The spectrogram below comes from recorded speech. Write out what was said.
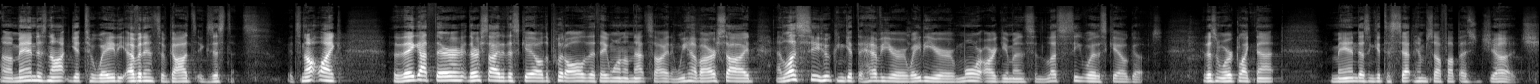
uh, man does not get to weigh the evidence of God's existence. It's not like they got their, their side of the scale to put all that they want on that side, and we have our side, and let's see who can get the heavier, weightier, more arguments, and let's see where the scale goes. It doesn't work like that. Man doesn't get to set himself up as judge.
